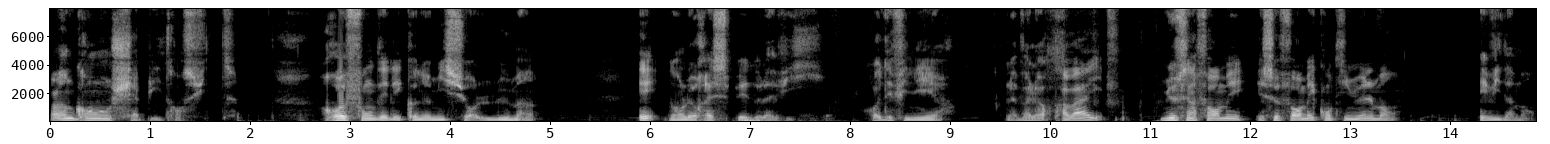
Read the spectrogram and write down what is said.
Un grand chapitre ensuite. Refonder l'économie sur l'humain et dans le respect de la vie. Redéfinir la valeur travail, mieux s'informer et se former continuellement, évidemment.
